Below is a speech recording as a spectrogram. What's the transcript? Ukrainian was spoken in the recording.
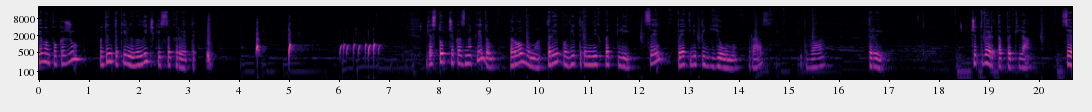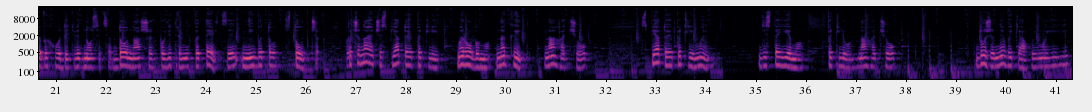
Я вам покажу один такий невеличкий секретик. Для стопчика з накидом робимо три повітряних петлі. Це петлі підйому. Раз, два, три. Четверта петля. Це виходить, відноситься до наших повітряних петель. Це нібито стовпчик. Починаючи з п'ятої петлі, ми робимо накид на гачок. З п'ятої петлі ми дістаємо петлю на гачок, дуже не витягуємо її.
